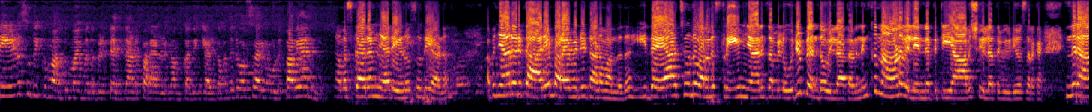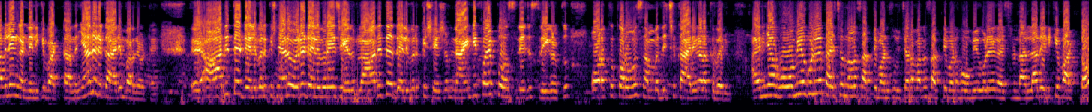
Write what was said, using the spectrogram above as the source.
രേണു സുതിക്കും അതുമായി ബന്ധപ്പെട്ടിട്ട് എന്താണ് പറയാനുള്ളത് നമുക്കത് കേൾക്കാം. എന്നിട്ട് കുറച്ച് കാര്യങ്ങൾ കൂടി പറയാനുണ്ട്. നമസ്കാരം ഞാൻ രേണുസുതിയാണ് അപ്പൊ ഞാനൊരു കാര്യം പറയാൻ വേണ്ടിയിട്ടാണ് വന്നത്. ഈ ദയാച്ചു എന്ന് പറഞ്ഞ സ്ത്രീയും ഞാനും തമ്മിൽ ഒരു ബന്ധവും ഇല്ലാത്തതാണ്. നിങ്ങൾക്ക് നാണമില്ലേ എന്നെ പറ്റി ഈ ആവശ്യമില്ലാത്ത വീഡിയോസ് ഇറക്കാൻ? ഇന്ന് രാവിലെയും കണ്ട് എനിക്ക് വട്ടാന്ന്. ഞാനൊരു കാര്യം പറഞ്ഞോട്ടെ. ആദ്യത്തെ ഡെലിവറിക്ക് ഞാൻ ഒരു ഡെലിവറി ചെയ്തിട്ടുള്ളൂ. ആദ്യത്തെ ഡെലിവറിക്ക് ശേഷം നയന്റി ഫൈവ് പെർസെന്റേജ് സ്ത്രീകൾക്ക് ഉറക്കക്കുറവും സംബന്ധിച്ച് കാര്യങ്ങളൊക്കെ വരും. അതിന് ഞാൻ ഹോമിയോ ഗുളിക കഴിച്ചെന്നുള്ള സത്യമാണ്. സൂചന പറഞ്ഞ സത്യമാണ്. ഹോമിയോ ഗുളിക കഴിച്ചിട്ടുണ്ട്. അല്ലാതെ എനിക്ക് വട്ടോ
